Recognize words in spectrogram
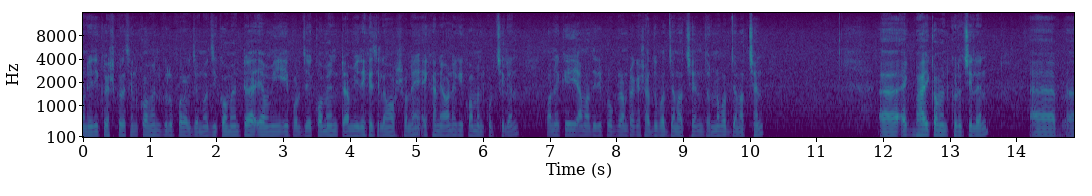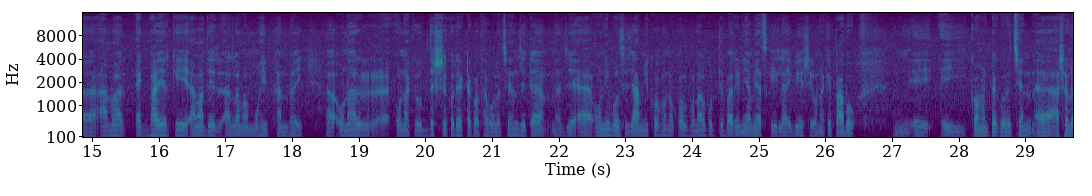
উনি রিকোয়েস্ট করেছেন কমেন্টগুলো পড়ার জন্য। যে কমেন্টটা আমি এ পর্যায়ে কমেন্ট আমি রেখেছিলাম অপশনে এখানে অনেকেই কমেন্ট করছিলেন। অনেকেই আমাদের এই প্রোগ্রামটাকে সাধুবাদ জানাচ্ছেন, ধন্যবাদ জানাচ্ছেন। এক ভাই কমেন্ট করেছিলেন আমার এক ভাই আর কি, আমাদের আল্লামা মহিব খান ভাই ওনার, ওনাকে উদ্দেশ্য করে একটা কথা বলেছেন, যেটা, যে উনি বলছে যে, আমি কখনো কল্পনাও করতে পারিনি, আমি আজকে এই লাইভে এসে ওনাকে পাবো। এই এই কমেন্টটা করেছেন। আসলে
